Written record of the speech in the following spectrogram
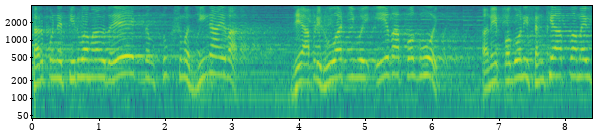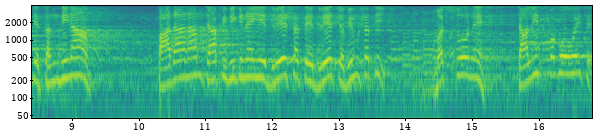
સર્પને ચીરવામાં આવ્યું તો એકદમ સૂક્ષ્મ ઝીણા એવા. જે આપણી રૂવાટી હોય એવા પગ હોય. અને પગોની સંખ્યા આપવામાં આવી છે સંધિનામ. પાદાનામ ચાપી વિઘ્ન દ્વેષતે દ્વેચ વિંશતિ બસો ને ચાલીસ પગો હોય છે.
